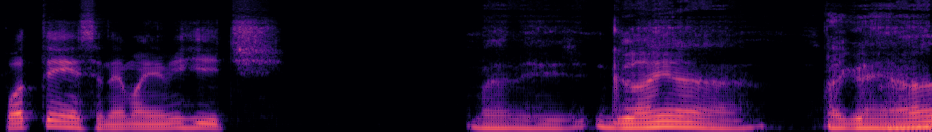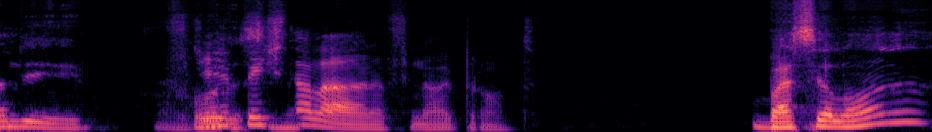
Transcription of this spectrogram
potência, né? Miami Heat. Miami Heat. Ganha, vai ganhando e. De repente né? tá lá na final e pronto. Barcelona,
